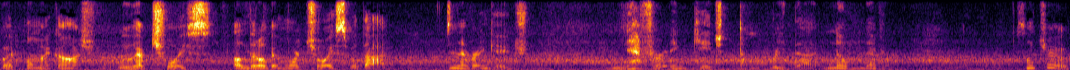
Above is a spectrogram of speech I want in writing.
But oh my gosh, we have choice, a little bit more choice with that. Never engage. Never engage. Don't read that. No, never. It's not true.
